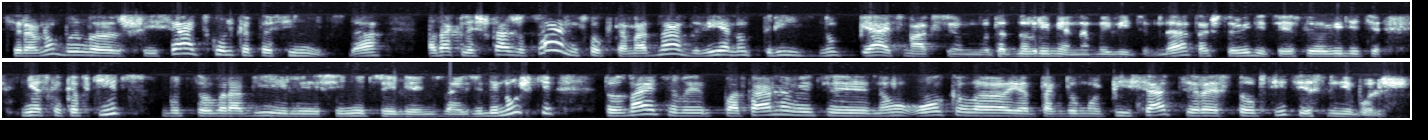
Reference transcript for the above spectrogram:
все равно было 60 сколько-то синиц, да, а так лишь кажется, а, ну сколько там, одна, две, ну три, ну пять максимум вот одновременно мы видим, да. Так что видите, если вы видите несколько птиц, будь то воробьи или синицы или, не знаю, зеленушки, то, знаете, вы подкармливаете, ну, около, я так думаю, 50-100 птиц, если не больше.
